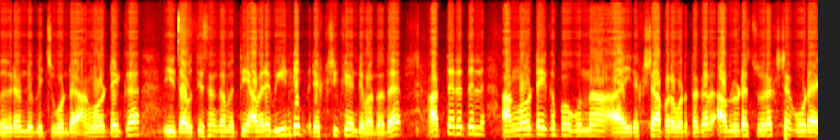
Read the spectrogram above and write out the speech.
വിവരം ലഭിച്ചുകൊണ്ട് അങ്ങോട്ടേക്ക് ഈ ദൗത്യസംഘം എത്തി അവരെ വീണ്ടും രക്ഷിക്കേണ്ടി വന്നത്. അത്തരത്തിൽ അങ്ങോട്ടേക്ക് പോകുന്ന ഈ രക്ഷാപ്രവർത്തകർ അവരുടെ സുരക്ഷ കൂടെ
